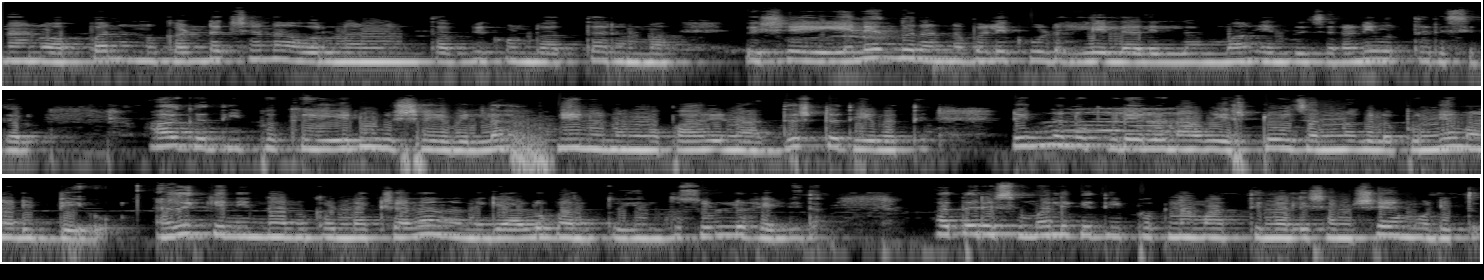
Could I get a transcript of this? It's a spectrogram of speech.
ನಾನು ಅಪ್ಪನನ್ನು ಕಂಡ ಕ್ಷಣ ಅವರು ನನ್ನನ್ನು ತಬ್ಬಿಕೊಂಡು, ಅತ್ತರಮ್ಮ, ವಿಷಯ ಏನೆಂದು ನನ್ನ ಬಳಿ ಕೂಡ ಹೇಳಲಿಲ್ಲಮ್ಮ ಎಂದು ಜನನಿ ಉತ್ತರಿಸಿದಳು. ಆಗ ದೀಪಕ್, ಏನೂ ವಿಷಯವಿಲ್ಲ. ನೀನು ನಮ್ಮ ಪಾಲಿನ ಅದೃಷ್ಟ ದೇವತೆ. ನಿನ್ನನ್ನು ಪಡೆಯಲು ನಾವು ಎಷ್ಟೋ ಜನ್ಮಗಳ ಪುಣ್ಯ ಮಾಡಿದ್ದೆವು. ಅದಕ್ಕೆ ನಿನ್ನನ್ನು ಕಂಡ ಕ್ಷಣ ನನಗೆ ಅಳು ಬಂತು ಎಂದು ಸುಳ್ಳು ಹೇಳಿದ. ಆದರೆ ಸುಮಲಿಗೆ ದೀಪಕ್ನ ಮಾತಿನಲ್ಲಿ ಸಂಶಯ ಮೂಡಿತು.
